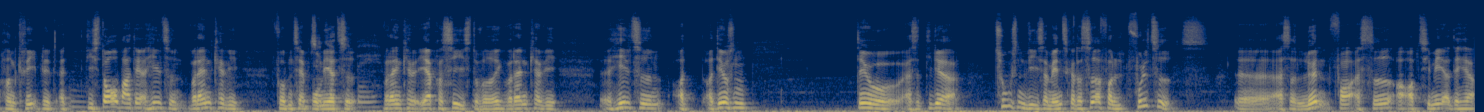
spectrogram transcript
håndgribeligt, at mm. de står bare der hele tiden. Hvordan kan vi få dem til at bruge mere tid? Hvordan kan vi, ja, præcis, du mm. ved ikke, hvordan kan vi uh, hele tiden, og, og det er jo sådan, det er jo altså de der tusindvis af mennesker, der sidder for fuldtid, uh, altså løn for at sidde og optimere det her.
